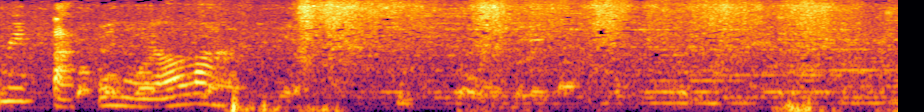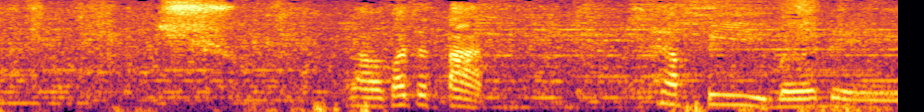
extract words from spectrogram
ไม่ตักไปไหนแล้วล่ะเราก็จะตัด Happy Birthday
